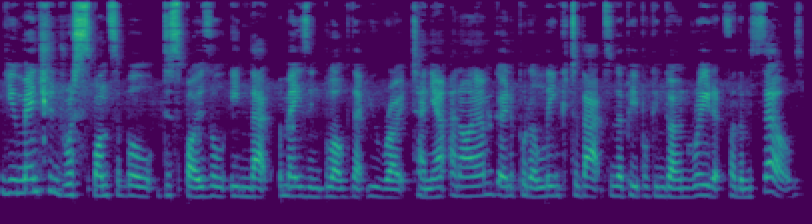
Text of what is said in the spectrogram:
you mentioned responsible disposal in that amazing blog that you wrote, Tanya, and I am going to put a link to that so that people can go and read it for themselves.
